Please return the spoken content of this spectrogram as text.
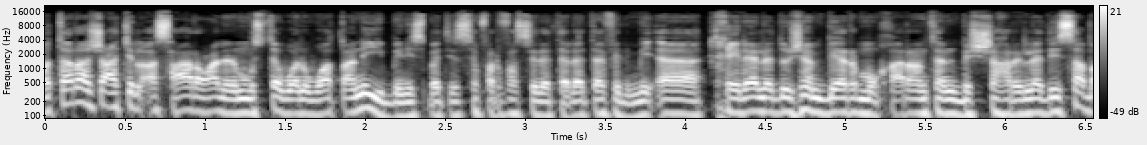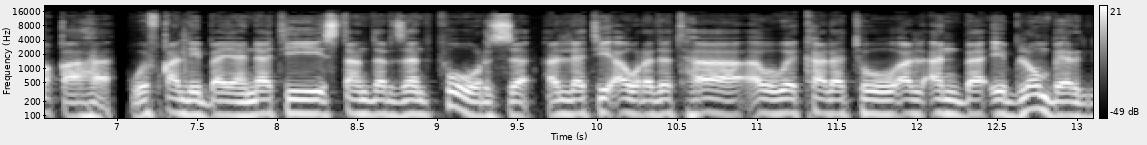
وتراجعت الأسعار على المستوى الوطني بنسبة 0.3% خلال دجنبر مقارنة بالشهر الذي سبقه وفقا لبيانات ستاندرد اند بورز التي أوردتها وكالة الأنباء بلومبرج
